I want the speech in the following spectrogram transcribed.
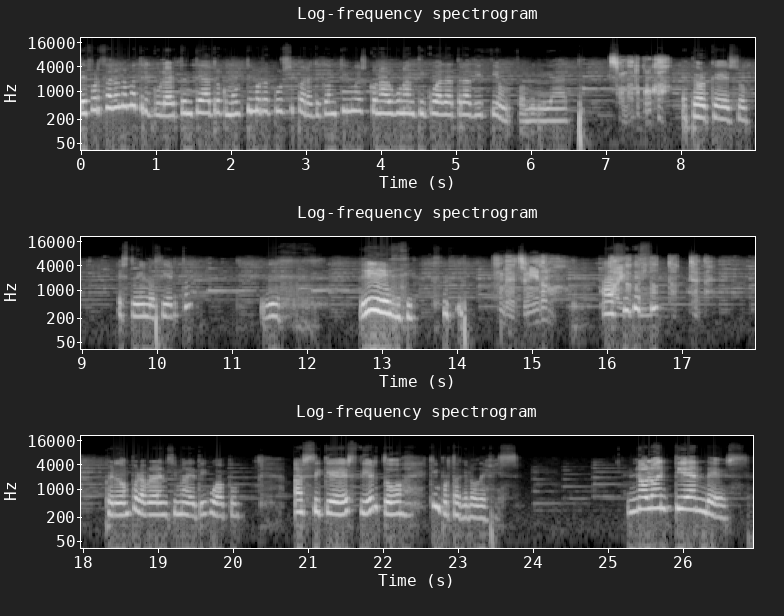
Te forzaron a matricularte en teatro como último recurso para que continúes con alguna anticuada tradición familiar. Es peor que eso. ¿Estoy en lo cierto? Así que sí. Perdón por hablar encima de ti, guapo. Así que es cierto. ¿Qué importa que lo dejes? No lo entiendes.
